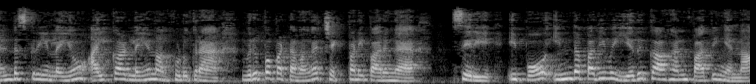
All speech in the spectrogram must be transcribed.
எண்ட் ஸ்கிரீன்லயும் ஐகார்ட்லயும் நான் கொடுக்கறேன். விருப்பப்பட்டவங்க செக் பண்ணி பாருங்க. சரி இப்போ இந்த பதிவு எதுக்காகன்னு பாத்தீங்கன்னா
